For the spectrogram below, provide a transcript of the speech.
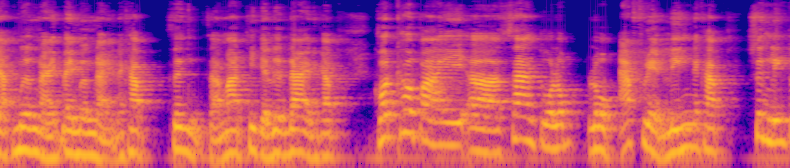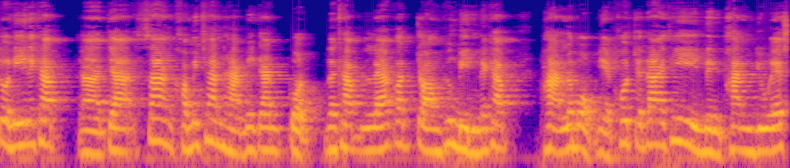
จากเมืองไหนไปเมืองไหนนะครับ ซึ่งสามารถที่จะเลือกได้นะครับกดเข้าไปสร้างตัวระบบ affiliate link นะครับ ซึ่งลิงก์ตัวนี้นะครับจะสร้างคอมมิชชั่นหากมีการกดนะครับ แล้วก็จองเครื่องบินนะครับ ผ่านระบบเนี่ยโค้ชจะได้ที่ 1,000 US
